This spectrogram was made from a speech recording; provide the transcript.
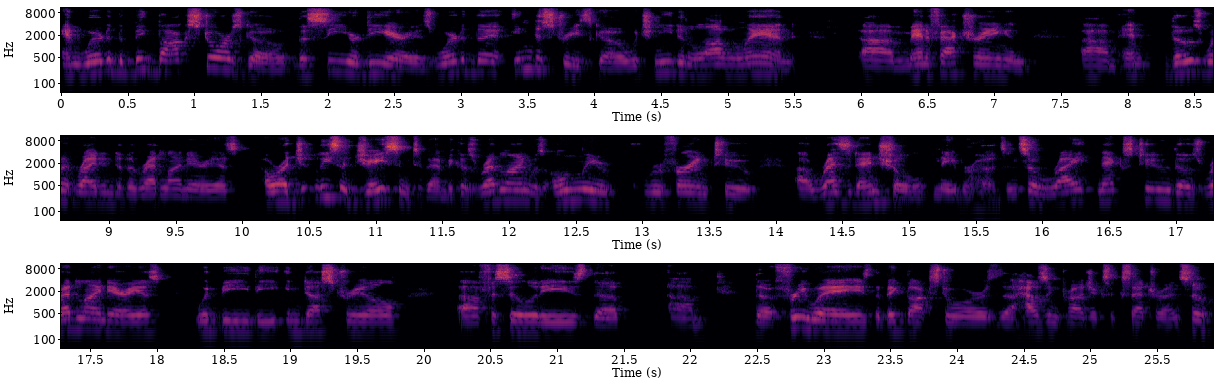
And where did the big box stores go? The C or D areas. Where did the industries go, which needed a lot of land, um, manufacturing and um, and those went right into the red line areas, or at least adjacent to them, because red line was only referring to uh, residential neighborhoods. And so right next to those redlined areas would be the industrial uh, facilities, the, um, the freeways, the big box stores, the housing projects, et cetera. And so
